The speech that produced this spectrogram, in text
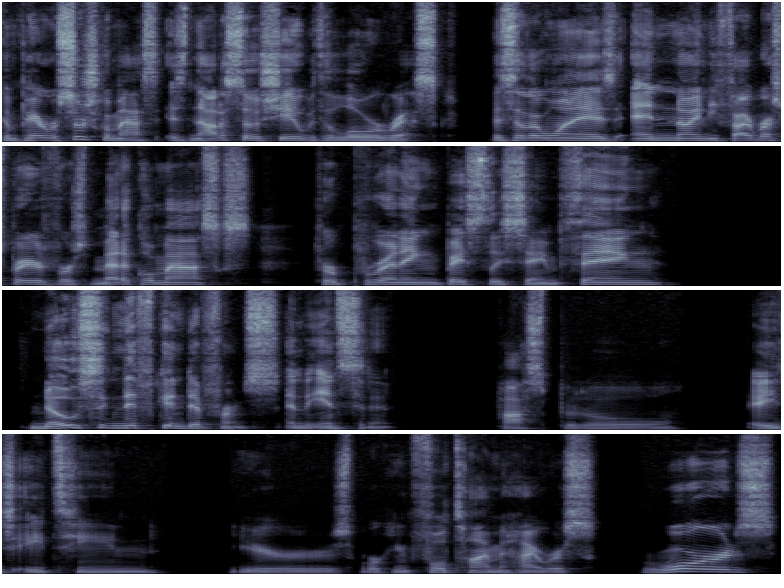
compared with surgical masks is not associated with a lower risk. This other one is N95 respirators versus medical masks for preventing basically same thing. No significant difference in the incident. Hospital, age 18 years, working full time in high risk rewards,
